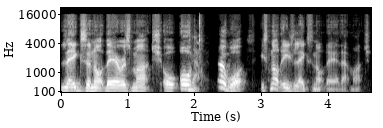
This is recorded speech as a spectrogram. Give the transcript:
legs are not there as much, or or No. you know what? It's not his legs are not there that much.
